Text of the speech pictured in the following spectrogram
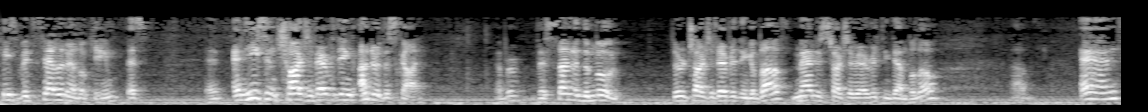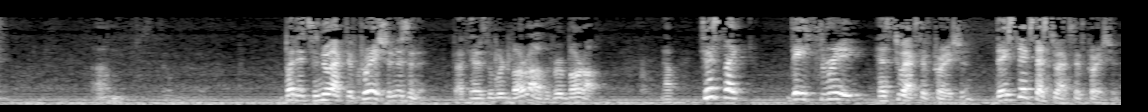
He's B'Tselem Elohim, that's, and, and he's in charge of everything under the sky. Remember? The sun and the moon, they're in charge of everything above. Man is in charge of everything down below. Um, and, um, but it's a new act of creation, isn't it? That has the word bara, the verb bara. Now, just like day three has two acts of creation, day six has two acts of creation.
